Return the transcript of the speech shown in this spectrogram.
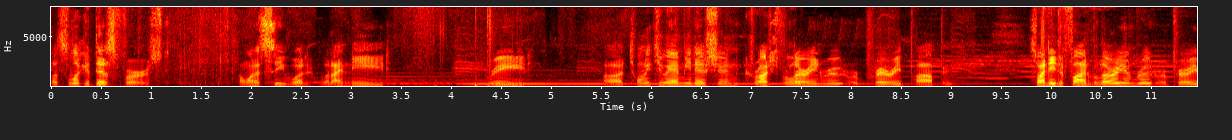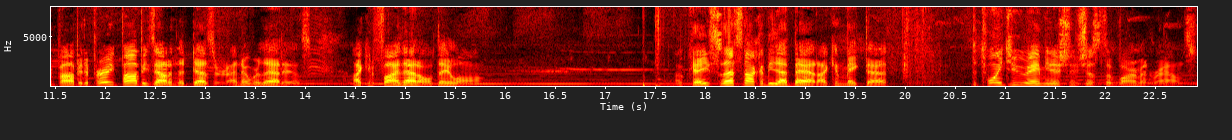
Let's look at this first. I want to see what what I need. Read. Uh, 22 ammunition, crushed valerian root, or prairie poppy. So I need to find valerian root or prairie poppy. The prairie poppy's out in the desert. I know where that is. I can find that all day long. Okay, so that's not going to be that bad. I can make that. The 22 ammunition is just the varmint rounds.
